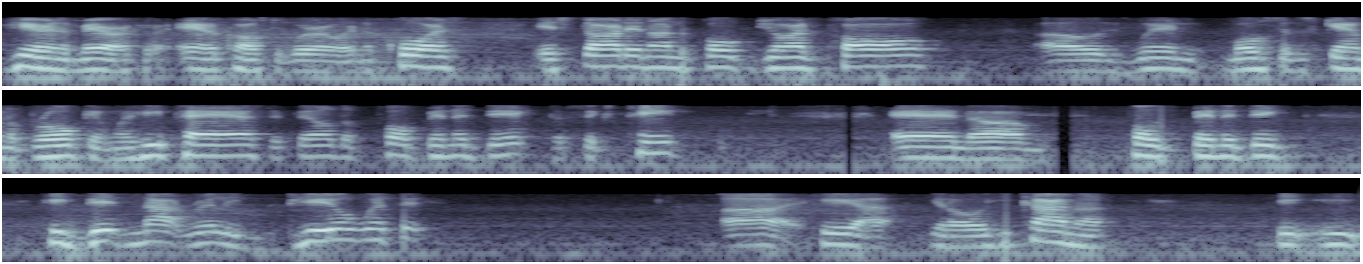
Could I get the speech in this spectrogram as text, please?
here in America and across the world. And of course, it started under Pope John Paul. Uh, when most of the scandal broke, and when he passed, it fell to Pope Benedict the 16th. And um, Pope Benedict, he did not really deal with it uh, he, uh, you know, he kind of, he, he,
